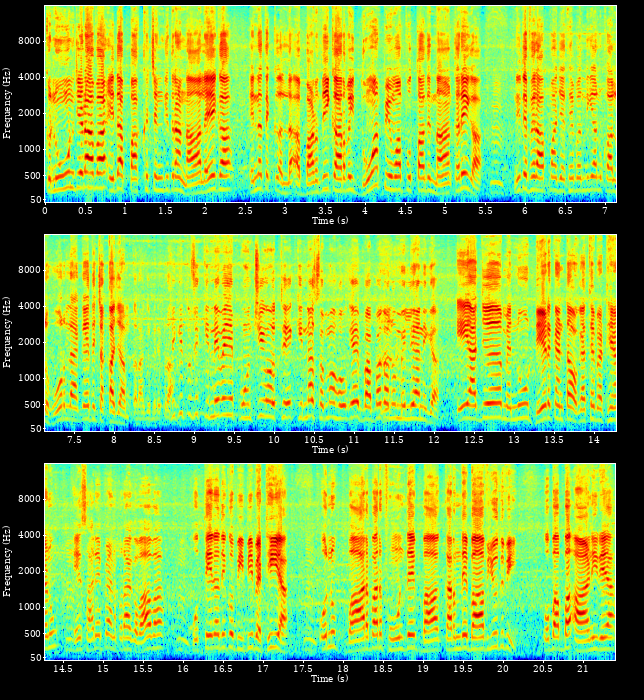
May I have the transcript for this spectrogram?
ਕਾਨੂੰਨ ਜਿਹੜਾ ਵਾ ਇਹਦਾ ਪੱਖ ਚੰਗੀ ਤਰ੍ਹਾਂ ਨਾ ਲਏਗਾ ਇਹਨਾਂ ਤੇ ਕ- ਬਣਦੀ ਕਾਰਵਾਈ ਦੋਵਾਂ ਪਿਓਾਂ ਪੁੱਤਾਂ ਤੇ ਨਾ ਕਰੇਗਾ। ਨਹੀਂ ਤੇ ਫਿਰ ਆਪਾਂ ਜਥੇਬੰਦੀਆਂ ਨੂੰ ਕੱਲ ਹੋਰ ਲੈ ਕੇ ਤੇ ਚੱਕਾ ਜਾਮ ਕਰਾਂਗੇ ਮੇਰੇ ਭਰਾ। ਲੇਕਿਨ ਤੁਸੀਂ ਕਿੰਨੇ ਵਜੇ ਪਹੁੰਚੇ ਹੋ ਉੱਥੇ? ਕਿੰਨਾ ਸਮਾਂ ਹੋ ਗਿਆ? ਬਾਬਾ ਤੁਹਾਨੂੰ ਮਿਲਿਆ ਨਹੀਂਗਾ ਇਹ ਅੱਜ ਮੈਨੂੰ ਡੇਢ ਘੰਟਾ ਹੋ ਗਿਆ ਇੱਥੇ ਬੈਠਿਆਂ ਨੂੰ। ਇਹ ਸਾਰੇ ਭੈਣ ਭਰਾ ਗਵਾਹ ਵਾ। ਉੱਤੇ ਇਹਨਾਂ ਦੀ ਕੋਈ ਬੀਬੀ ਬੈਠੀ ਆ। ਉਹਨੂੰ ਬਾਰ-ਬਾਰ ਫੋਨ ਦੇ ਬਾ- ਕਰਨ ਦੇ ਬਾਵਜੂਦ ਵੀ ਉਹ ਬਾਬਾ ਆ ਨਹੀਂ ਰਿਹਾ।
